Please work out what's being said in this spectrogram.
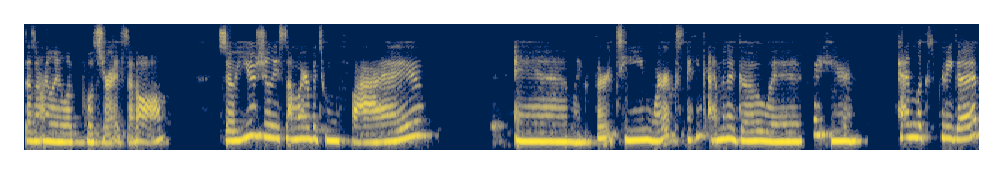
doesn't really look posterized at all. So usually somewhere between five and like 13 works. I think I'm gonna go with right here. 10 looks pretty good.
